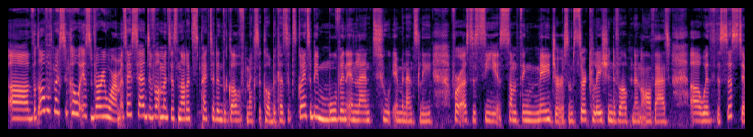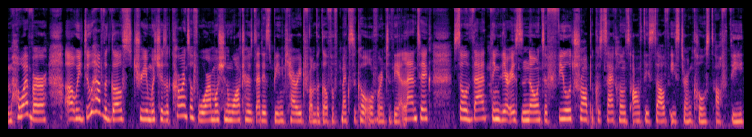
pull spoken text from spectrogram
uh, the Gulf of Mexico is very warm. As I said, development is not expected in the Gulf of Mexico because it's going to be moving inland too imminently for us to see something major, some circulation development and all that uh, with the system. However, uh, we do have the Gulf Stream, which is a current of warm ocean waters that is being carried from the Gulf of Mexico over into the Atlantic. So that thing there is known to few tropical cyclones off the southeastern coast of the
